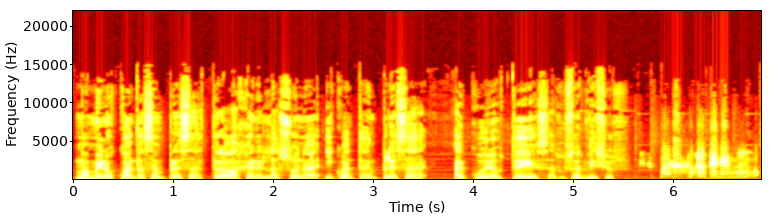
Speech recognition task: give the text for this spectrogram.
Más o menos cuántas empresas trabajan en la zona y cuántas empresas acuden a ustedes a sus servicios. Nosotros tenemos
